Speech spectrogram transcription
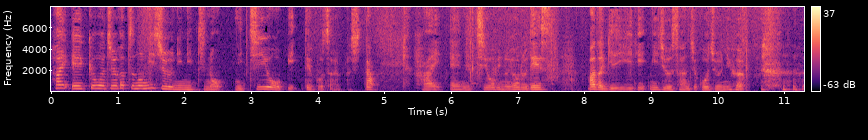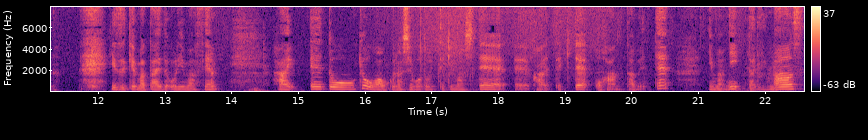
はい、えー、今日は10月の22日の日曜日でございました。はい、えー、日曜日の夜です。まだギリギリ23時52分。日付またいでおりません。はい。えーと今日はお暮ら仕事行ってきまして、えー、帰ってきてご飯食べて今に至ります。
